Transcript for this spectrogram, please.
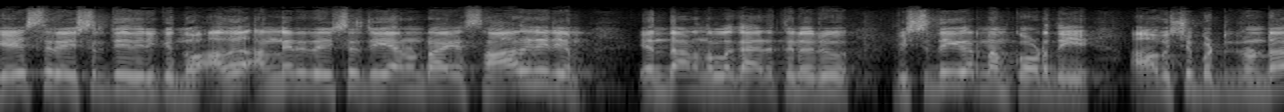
കേസ് രജിസ്റ്റർ ചെയ്തിരിക്കുന്നു. അത് അങ്ങനെ രജിസ്റ്റർ ചെയ്യാനുണ്ടായ സാഹചര്യം എന്താണെന്നുള്ള കാര്യത്തിൽ ഒരു വിശദീകരണം കോടതി ആവശ്യപ്പെട്ടിട്ടുണ്ട്.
